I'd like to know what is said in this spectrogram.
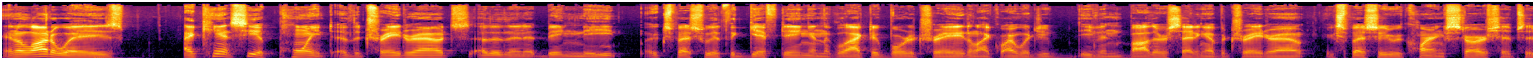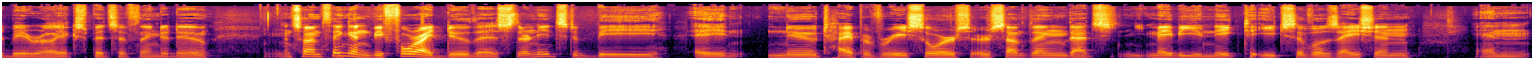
in a lot of ways, I can't see a point of the trade routes other than it being neat, especially with the gifting and the Galactic Board of Trade. Like, why would you even bother setting up a trade route, especially requiring starships? It'd be a really expensive thing to do. And so I'm thinking before I do this, there needs to be a new type of resource or something that's maybe unique to each civilization and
